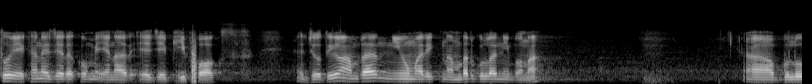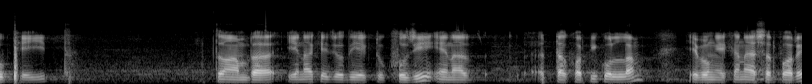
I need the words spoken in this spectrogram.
তো এখানে যেরকম এনার এই যে ভিফক্স যদিও আমরা নিউমারিক নাম্বারগুলো নিব না ব্লু ফেইথ তো আমরা এনাকে যদি একটু খুঁজি, এনার একটা কপি করলাম এবং এখানে আসার পরে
